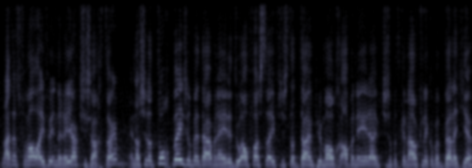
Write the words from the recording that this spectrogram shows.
Laat het vooral even in de reacties achter. En als je dan toch bezig bent daar beneden. Doe alvast eventjes dat duimpje omhoog. Abonneer eventjes op het kanaal. Klik op het belletje.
